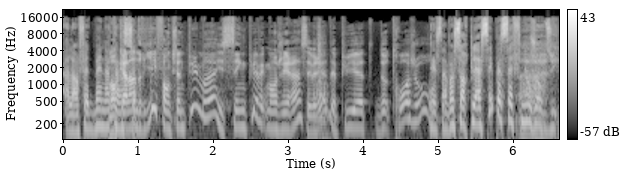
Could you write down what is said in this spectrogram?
Alors, faites bien Mon attention. calendrier, il fonctionne plus, moi. Il signe plus avec mon gérant, c'est vrai, depuis euh, deux- trois jours. Ben, ça va se replacer parce que ça Ah, finit aujourd'hui.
